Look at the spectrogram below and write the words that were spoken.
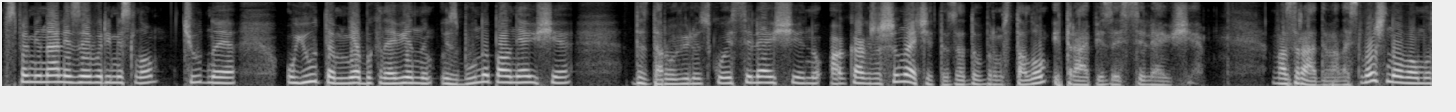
вспоминали за его ремесло, чудное, уютом необыкновенным избу наполняющее, да здоровье людское исцеляющее, ну а как же ж иначе-то за добрым столом и трапеза исцеляющая. Возрадовалась ложь новому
